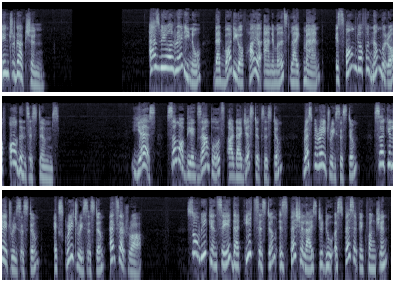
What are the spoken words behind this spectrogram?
Introduction As we already know, that body of higher animals like man is formed of a number of organ systems. Yes, some of the examples are digestive system, respiratory system, circulatory system, excretory system, etc. So we can say that each system is specialized to do a specific function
